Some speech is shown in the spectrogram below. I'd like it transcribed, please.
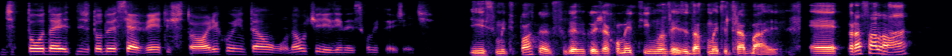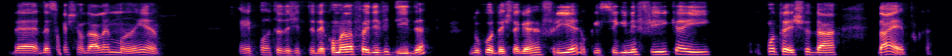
de, toda, de todo esse evento histórico, então não utilizem nesse comitê, gente. Isso, muito importante, foi que eu já cometi uma vez o documento de trabalho. É, Para falar de, dessa questão da Alemanha, é importante a gente entender como ela foi dividida no contexto da Guerra Fria, o que significa e o contexto da, da época.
